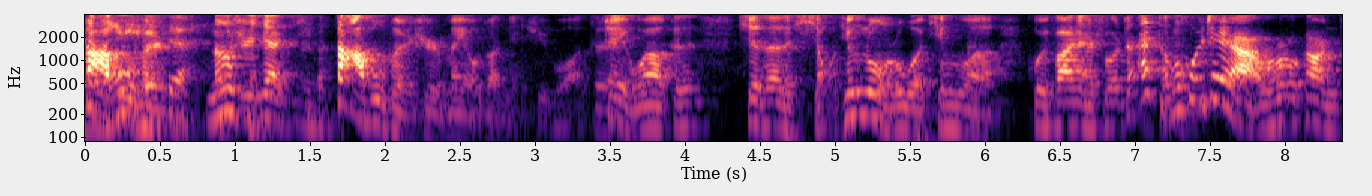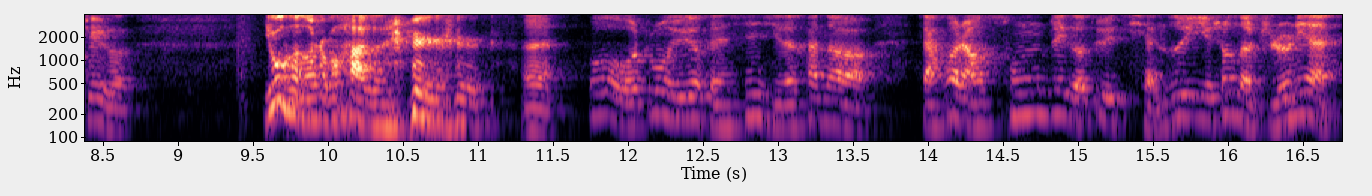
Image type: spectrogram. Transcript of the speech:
大部分能实现大部分是没有断点续播的。这个我要跟现在的小听众如果听过，会发现说这哎怎么会这样？我说我告诉你这个。有可能是 bug，但是嗯，不过我终于很欣喜的看到贾科长从这个对浅醉一生的执念，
